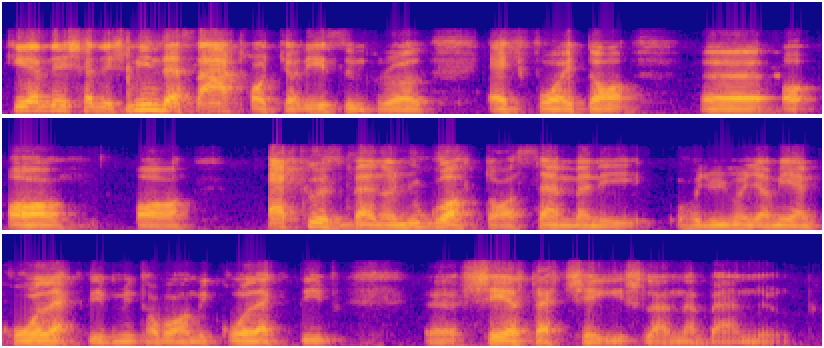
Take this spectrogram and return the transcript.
kérdéshez, és mindezt áthatja részünkről egyfajta a, a, a eközben a nyugattal szembeni, hogy úgy mondjam, ilyen kollektív, mintha valami kollektív sértettség is lenne bennünk.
